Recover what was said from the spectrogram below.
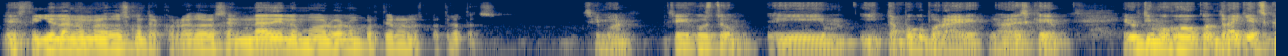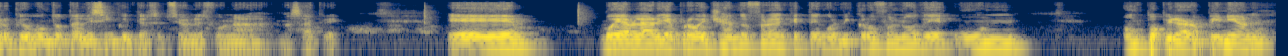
Este, y es la número dos contra el corredor. O sea, nadie le mueve el balón por tierra a los Patriotas. Simón. Sí, justo. Y, tampoco por aire. La verdad es que el último juego contra Jets creo que hubo un total de cinco intercepciones. Fue una masacre. Eh, voy a hablar y aprovechando, Frank, que tengo el micrófono de un, un popular opinion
